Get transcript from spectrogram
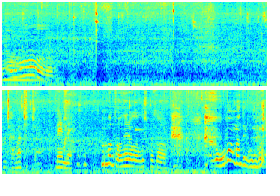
오, 불 잘 맞췄죠. 네네. 한 번 더 내려가고 싶어서 이거 오박만 들고 온 거야.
